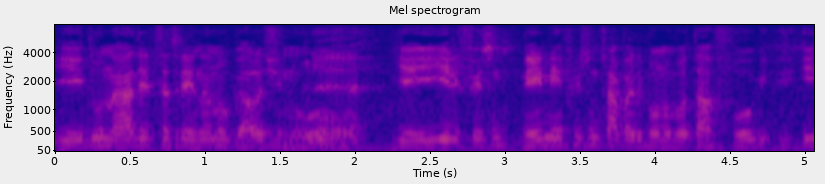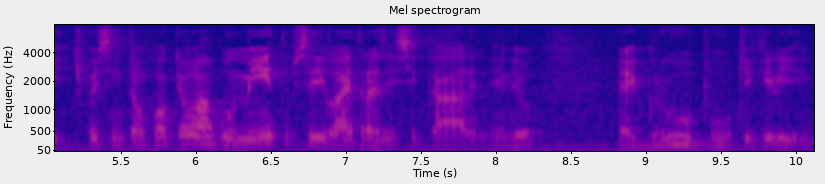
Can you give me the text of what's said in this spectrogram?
e aí do nada ele tá treinando o Galo de novo. É. E aí ele fez um, ele nem fez um trabalho bom no Botafogo e, e, tipo assim, então qual que é o argumento pra você ir lá e trazer esse cara, entendeu? É grupo, o que que ele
